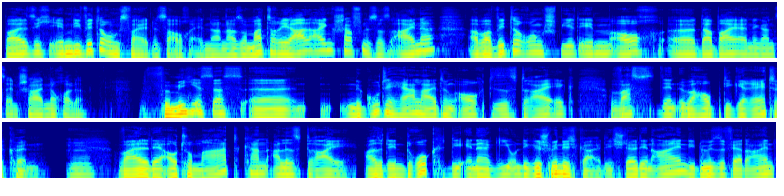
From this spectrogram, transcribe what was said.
weil sich eben die Witterungsverhältnisse auch ändern. Also Materialeigenschaften ist das eine, aber Witterung spielt eben auch äh, dabei eine ganz entscheidende Rolle. Für mich ist das äh, eine gute Herleitung auch, dieses Dreieck, was denn überhaupt die Geräte können. Mhm. Weil der Automat kann alles drei. Also den Druck, die Energie und die Geschwindigkeit. Ich stelle den ein, die Düse fährt ein,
